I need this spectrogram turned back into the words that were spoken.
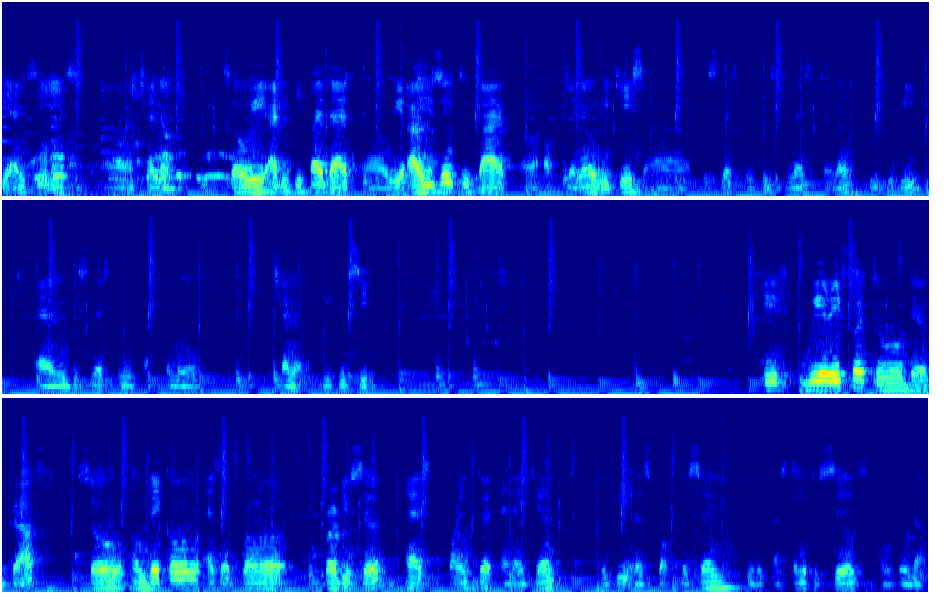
BMC is uh, channel. So we identify that we are using two type uh, of channel which is business to business channel B2B and business to customer channel B2C if we refer to the graph so HomDéko as a pro producer has appointed an agent to be a spokesperson to the customer to sell our product.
